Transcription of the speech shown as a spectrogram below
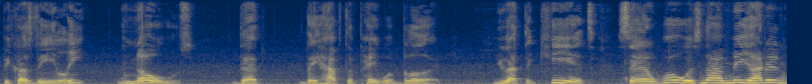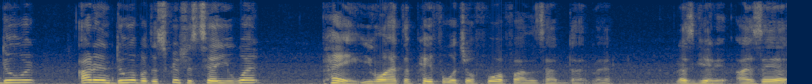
because the elite knows that they have to pay with blood. You got the kids saying, Whoa, it's not me. I didn't do it. I didn't do it. But the scriptures tell you what? Pay. You're going to have to pay for what your forefathers have done, man. Let's get it. Isaiah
